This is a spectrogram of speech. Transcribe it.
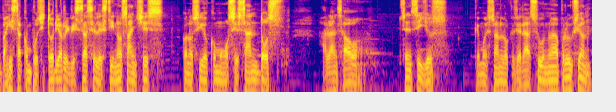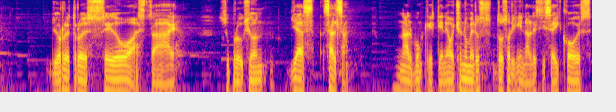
El bajista, compositor y arreglista Celestino Sánchez, conocido como Cezanne 2, ha lanzado sencillos que muestran lo que será su nueva producción. Yo retrocedo hasta su producción Jazz Salsa, un álbum que tiene ocho números, dos originales y seis covers,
